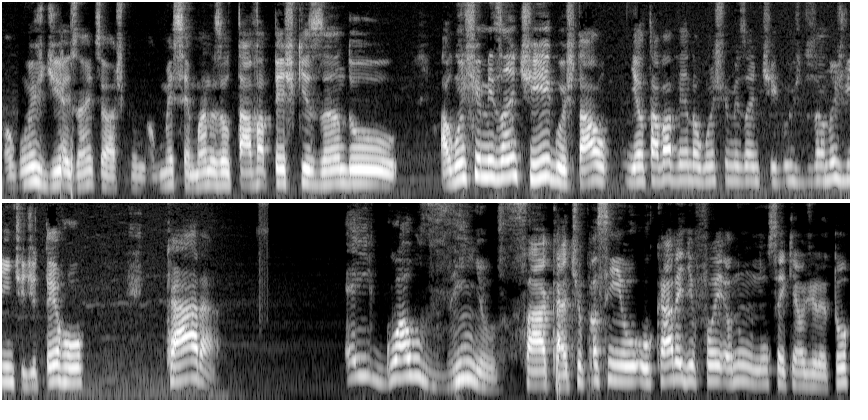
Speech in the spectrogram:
alguns dias antes, eu acho que algumas semanas, eu tava pesquisando alguns filmes antigos tal, e eu tava vendo alguns filmes antigos dos anos 20, de terror. Cara, é igualzinho, saca? Tipo assim, o, o cara, ele foi, eu não, não sei quem é o diretor,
